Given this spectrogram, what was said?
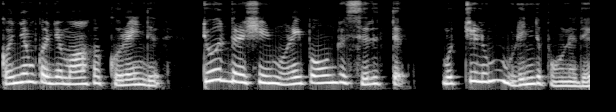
கொஞ்சம் கொஞ்சமாக குறைந்து டூத் பிரஷின் முனை போன்று சிரித்து முற்றிலும் முடிந்து போனது.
